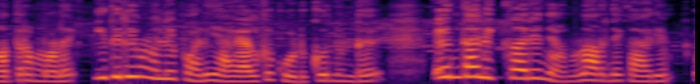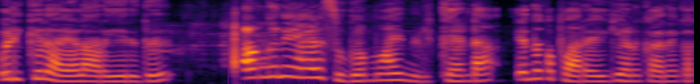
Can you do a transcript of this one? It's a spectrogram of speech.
മാത്രമാണ്. ഇതിലും വലിയ പണി അയാൾക്ക് കൊടുക്കുന്നുണ്ട്. എന്തായാലും ഇക്കാര്യം ഞങ്ങൾ അറിഞ്ഞ കാര്യം ഒരിക്കലും അയാൾ അറിയരുത്. അങ്ങനെ അയാൾ സുഖമായി നിൽക്കേണ്ട എന്നൊക്കെ പറയുകയാണ് കനക.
